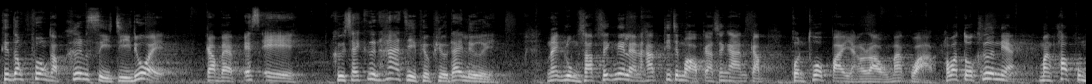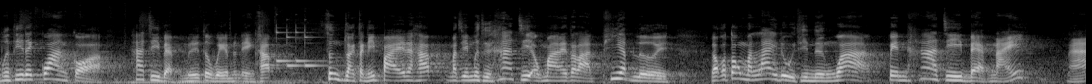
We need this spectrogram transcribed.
ที่ต้องพ่วงกับคลื่น 4G ด้วย กับแบบ SA คือใช้คลื่น 5G เพียวๆได้เลย ในกลุ่มซับซิกนี่แหละนะครับที่จะเหมาะกับการใช้งานกับคนทั่วไปอย่างเรามากกว่า เพราะว่าตัวคลื่นเนี่ยมันครอบคลุมพื้นที่ได้กว้างกว่า 5G แบบ millimeter wave นั่นเองครับ ซึ่งหลังจากนี้ไปนะครับมันจะมีมือถือ 5G ออกมาในตลาดเพียบเลย เราก็ต้องมาไล่ดูอีกทีนึงว่าเป็น 5G แบบไหนนะ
